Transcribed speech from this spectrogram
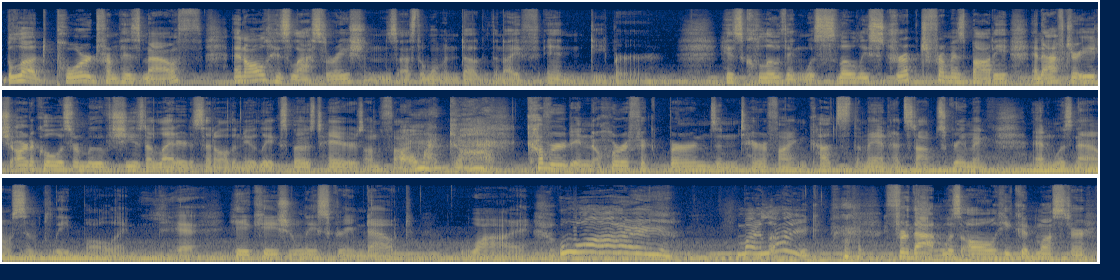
Blood poured from his mouth and all his lacerations as the woman dug the knife in deeper. His clothing was slowly stripped from his body, and after each article was removed, she used a lighter to set all the newly exposed hairs on fire. Oh my god. Covered in horrific burns and terrifying cuts, the man had stopped screaming and was now simply bawling. Yeah. He occasionally screamed out, Why? Why? My leg! For that was all he could muster.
